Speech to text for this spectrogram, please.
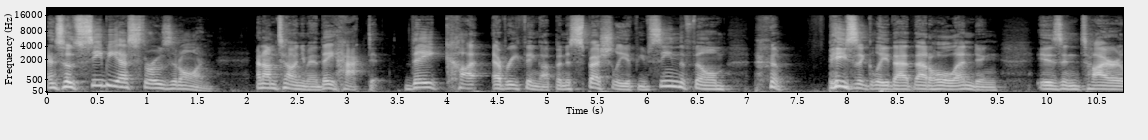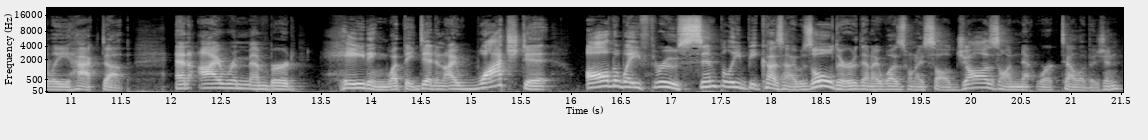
And so CBS throws it on. And I'm telling you, man, they hacked it. They cut everything up. And especially if you've seen the film, basically that, that whole ending is entirely hacked up. And I remembered hating what they did. And I watched it all the way through simply because I was older than I was when I saw Jaws on network television.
